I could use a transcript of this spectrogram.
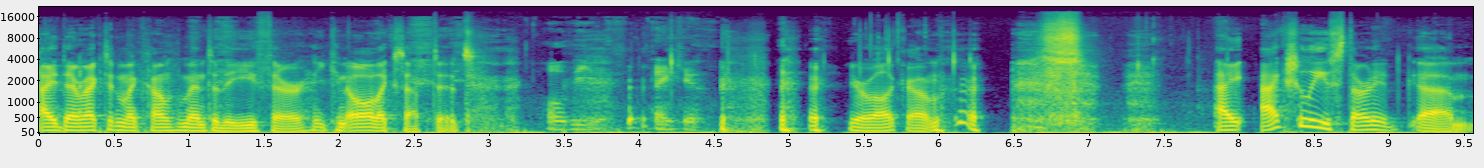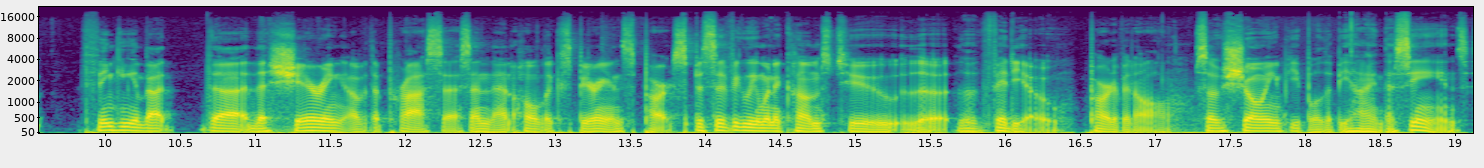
I, I, directed my compliment to the ether. You can all accept it. Oh, the thank you. You're welcome. I actually started um, thinking about the the sharing of the process and that whole experience part, specifically when it comes to the, the video part of it all. So showing people the behind the scenes.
